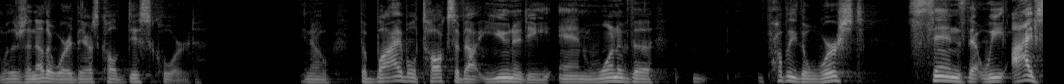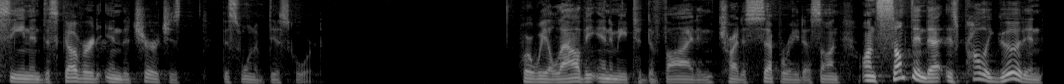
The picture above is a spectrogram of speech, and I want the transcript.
Well, there's another word there, it's called discord. You know, the Bible talks about unity, and one of the probably the worst sins that we I've seen and discovered in the church is this one of discord. Where we allow the enemy to divide and try to separate us on, on something that is probably good and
